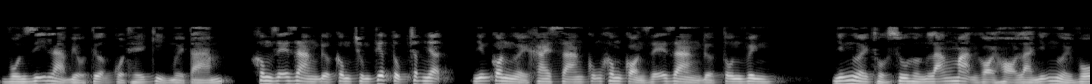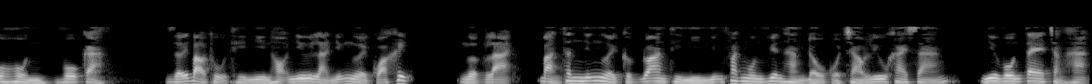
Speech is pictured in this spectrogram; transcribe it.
vốn dĩ là biểu tượng của thế kỷ 18, không dễ dàng được công chúng tiếp tục chấp nhận, những con người khai sáng cũng không còn dễ dàng được tôn vinh. Những người thuộc xu hướng lãng mạn gọi họ là những người vô hồn, vô cảm. Giới bảo thủ thì nhìn họ như là những người quá khích. Ngược lại, bản thân những người cực đoan thì nhìn những phát ngôn viên hàng đầu của trào lưu khai sáng, như Voltaire chẳng hạn,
